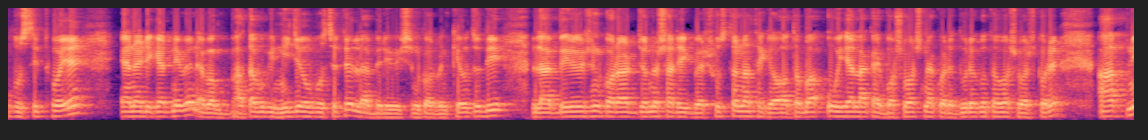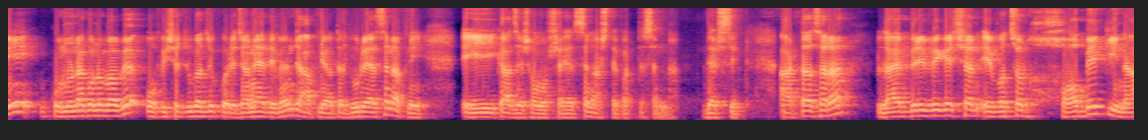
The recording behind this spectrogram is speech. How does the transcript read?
উপস্থিত হয়ে এনআইডি কার্ড নেবেন এবং ভাতাভোগী নিজে উপস্থিত হয়ে ল্যাব ভেরিফিকেশন করবেন। কেউ যদি ল্যাব ভেরিফিকেশন করার জন্য শারীরিকভাবে সুস্থ না থেকে অথবা ওই এলাকায় বসবাস না করে, দূরে কোথাও বসবাস করে, আপনি কোনো না কোনোভাবে অফিসে যোগাযোগ করে জানিয়ে দেবেন যে আপনি অত দূরে আছেন, আপনি এই কাজে সমস্যায় আছেন, আসতে পারতেছেন না। দ্যাটস ইট আর তাছাড়া লাইভ ভেরিফিকেশন এবছর হবে কি না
